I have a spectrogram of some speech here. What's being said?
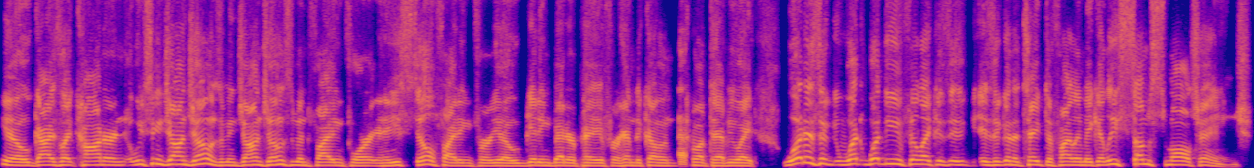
you know, guys like Conor and we've seen Jon Jones. I mean, Jon Jones has been fighting for it and he's still fighting for, you know, getting better pay for him to come come up to heavyweight. What is it what what do you feel like is it is it going to take to finally make at least some small change?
